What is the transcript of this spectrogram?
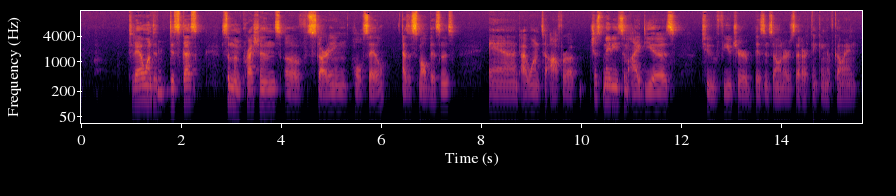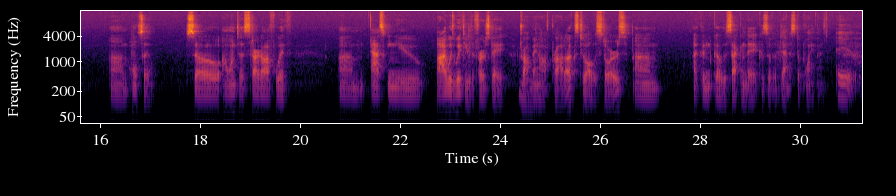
today I want to discuss some impressions of starting wholesale as a small business. And I wanted to offer up just maybe some ideas to future business owners that are thinking of going um, wholesale. So I want to start off with um, asking you. I was with you the first day dropping off products to all the stores. Um, I couldn't go the second day because of a dentist appointment. Ew.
